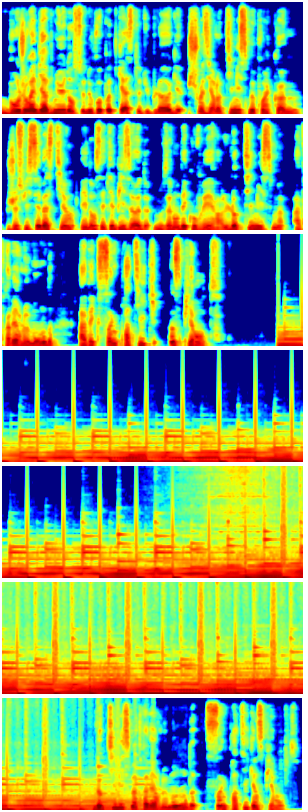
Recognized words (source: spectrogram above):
Bonjour et bienvenue dans ce nouveau podcast du blog choisirloptimisme.com. Je suis Sébastien et dans cet épisode, nous allons découvrir l'optimisme à travers le monde avec 5 pratiques inspirantes. L'optimisme à travers le monde, 5 pratiques inspirantes.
